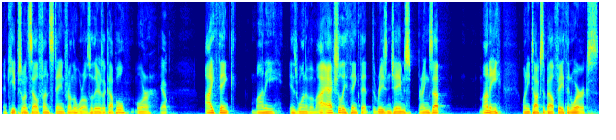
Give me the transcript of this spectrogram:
and keeps oneself unstained from the world. So there's a couple more. Yep. I think money is one of them. I actually think that the reason James brings up money when he talks about faith and works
